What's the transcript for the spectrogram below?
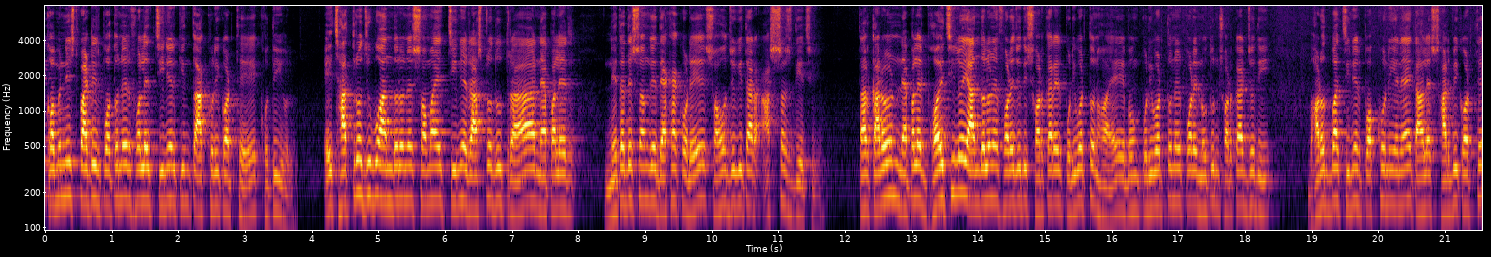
কমিউনিস্ট পার্টির পতনের ফলে চীনের কিন্তু আক্ষরিক অর্থে ক্ষতিই হলো। এই ছাত্র যুব আন্দোলনের সময় চীনের রাষ্ট্রদূতরা নেপালের নেতাদের সঙ্গে দেখা করে সহযোগিতার আশ্বাস দিয়েছিল। তার কারণ, নেপালের ভয় ছিল এই আন্দোলনের ফলে যদি সরকারের পরিবর্তন হয় এবং পরিবর্তনের পরে নতুন সরকার যদি ভারত বা চীনের পক্ষ নিয়ে নেয়, তাহলে সার্বিক অর্থে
